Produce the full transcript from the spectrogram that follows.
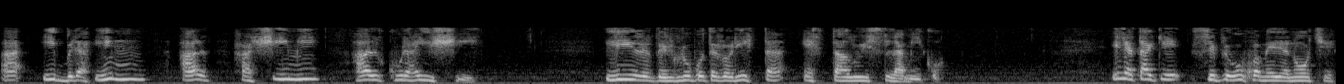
a Ibrahim al-Hashimi al-Quraishi, líder del grupo terrorista Estado Islámico. El ataque se produjo a medianoche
